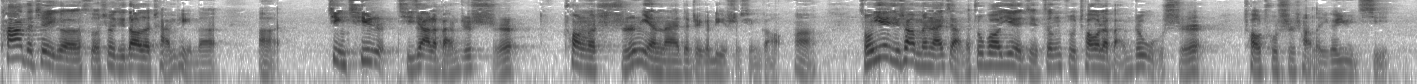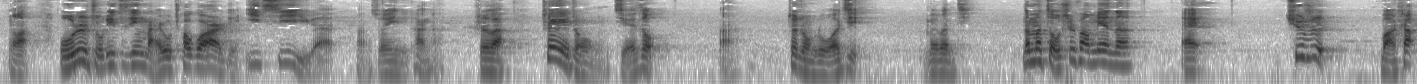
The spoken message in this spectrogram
它的这个所涉及到的产品呢，啊，近期日提价了百分之十，创了十年来的这个历史新高啊。从业绩上面来讲呢，周报业绩增速超过了百分之五十，超出市场的一个预期。啊，五日主力资金买入超过二点一七亿元啊，所以你看看是吧？这种节奏啊，这种逻辑没问题。那么走势方面呢？哎，趋势往上。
